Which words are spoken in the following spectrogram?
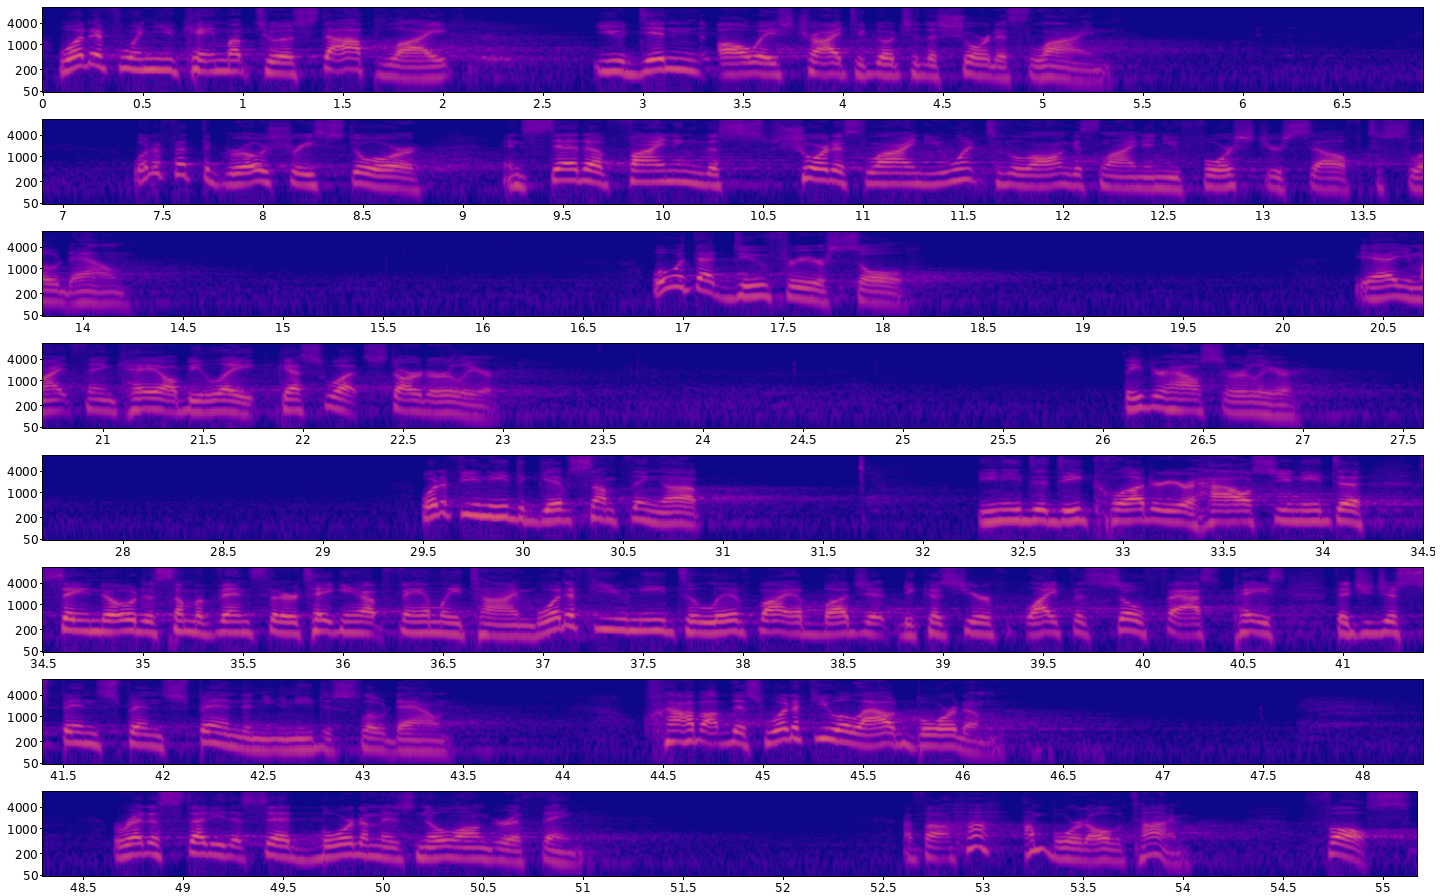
What if, when you came up to a stoplight, you didn't always try to go to the shortest line? What if at the grocery store, Instead of finding the shortest line, you went to the longest line and you forced yourself to slow down. What would that do for your soul? Yeah, you might think, hey, I'll be late. Guess what? Start earlier. Leave your house earlier. What if you need to give something up you need to declutter your house. You need to say no to some events that are taking up family time. What if you need to live by a budget because your life is so fast paced that you just spend, spend, spend and you need to slow down? How about this? What if you allowed boredom? Read a study that said boredom is no longer a thing. I thought, huh, I'm bored all the time. False.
